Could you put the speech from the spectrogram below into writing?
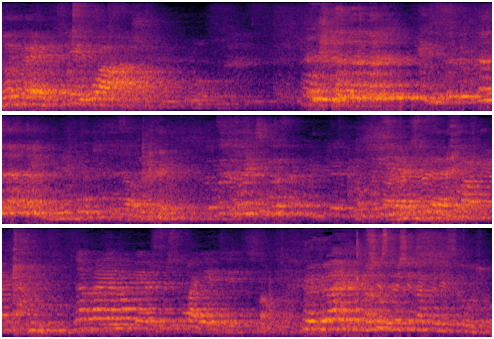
Norbert, nie płacz! Dobra, ja mogę już coś powiedzieć. Wszystko się na koniec ułożyło.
